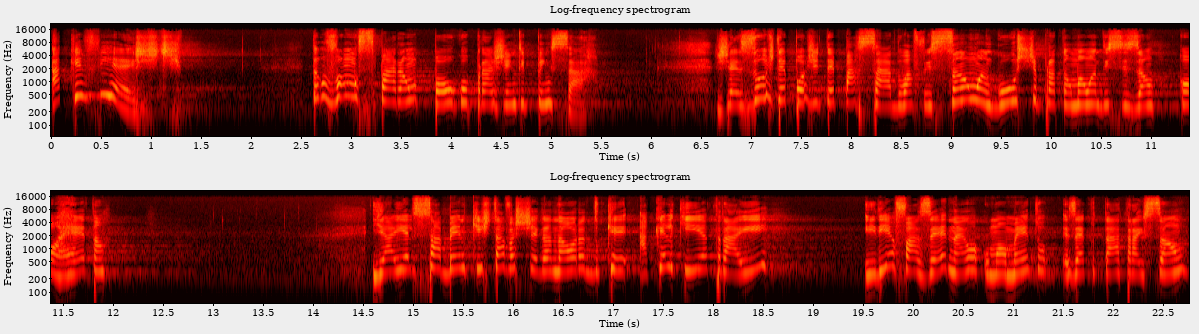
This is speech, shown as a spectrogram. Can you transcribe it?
a que vieste? Então vamos parar um pouco para a gente pensar. Jesus, depois de ter passado aflição, angústia para tomar uma decisão correta, e aí ele sabendo que estava chegando a hora do que aquele que ia trair iria fazer, né, o momento executar a traição.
